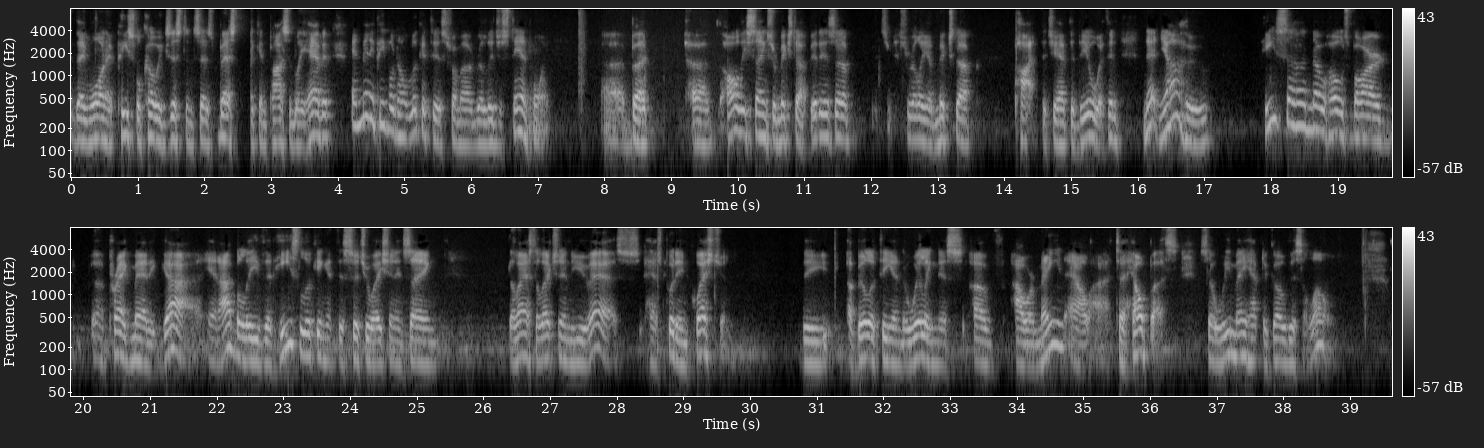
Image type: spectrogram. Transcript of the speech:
they, want a peaceful coexistence as best they can possibly have it. And many people don't look at this from a religious standpoint. Uh, but uh, all these things are mixed up. It is a, it's, it's really a mixed up pot that you have to deal with. And Netanyahu he's a no holds barred, uh, pragmatic guy. And I believe that he's looking at this situation and saying the last election in the U.S. has put in question the ability and the willingness of our main ally to help us. So we may have to go this alone.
